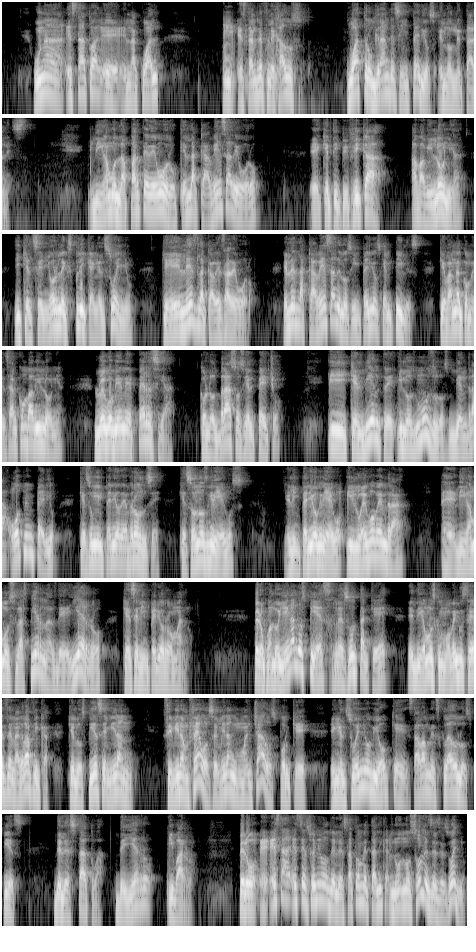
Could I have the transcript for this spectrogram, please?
una estatua eh, en la cual mm, están reflejados cuatro grandes imperios en los metales. Digamos, la parte de oro, que es la cabeza de oro, eh, que tipifica a Babilonia y que el Señor le explica en el sueño que Él es la cabeza de oro. Él es la cabeza de los imperios gentiles que van a comenzar con Babilonia Luego viene Persia con los brazos y el pecho, y que el vientre y los muslos vendrá otro imperio, que es un imperio de bronce, que son los griegos, el imperio griego, y luego vendrá, eh, digamos, las piernas de hierro, que es el imperio romano. Pero cuando llegan los pies, resulta que, eh, digamos, como ven ustedes en la gráfica, que los pies se miran se miran feos, se miran manchados, porque en el sueño vio que estaban mezclados los pies de la estatua de hierro y barro. Pero eh, esta, este sueño de la estatua metálica no, no solo es ese sueño,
